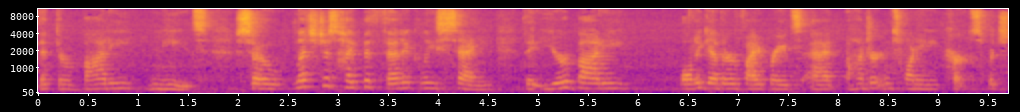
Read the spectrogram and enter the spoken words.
that their body needs. So let's just hypothetically say that your body altogether vibrates at 120 hertz, which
